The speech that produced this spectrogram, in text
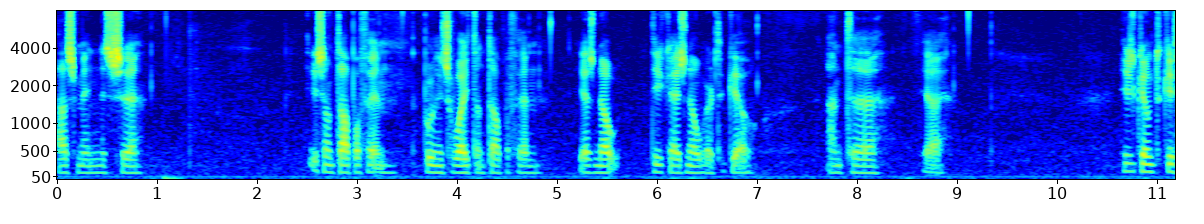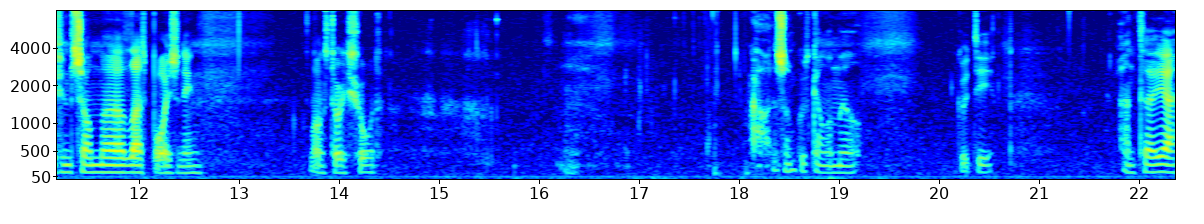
has him in his. Uh, is on top of him, putting his weight on top of him. He has no. DK has nowhere to go, and uh, yeah, he's going to give him some uh, lead poisoning. Long story short. Some good chamomile. Good tea. And uh, yeah.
